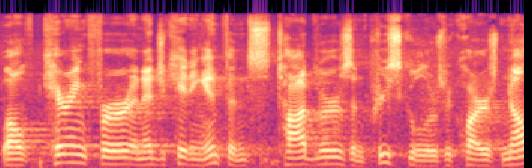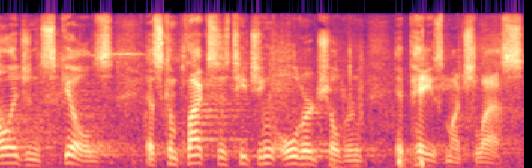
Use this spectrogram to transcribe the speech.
while caring for and educating infants, toddlers, and preschoolers requires knowledge and skills as complex as teaching older children, it pays much less.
